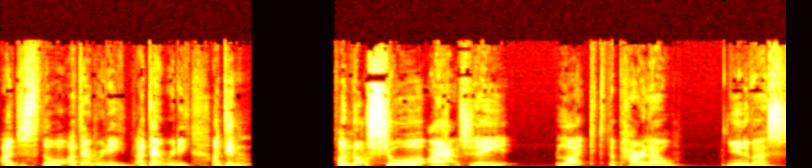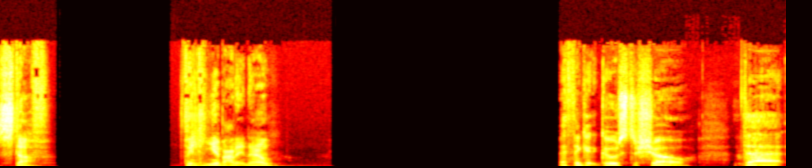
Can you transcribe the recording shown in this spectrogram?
I just thought I don't really, I don't really, I didn't. I'm not sure I actually liked the parallel universe stuff. Thinking about it now, I think it goes to show that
